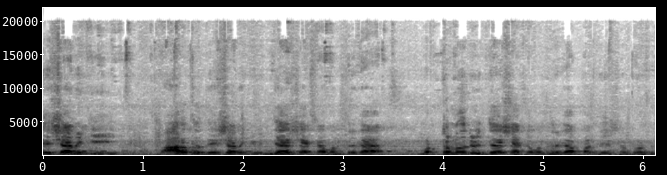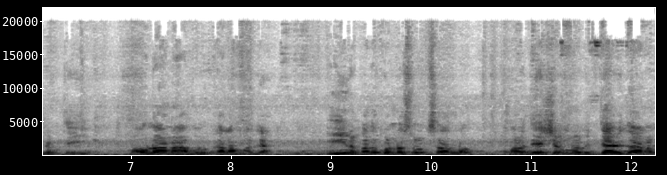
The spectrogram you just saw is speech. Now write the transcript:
దేశానికి భారతదేశానికి విద్యాశాఖ మంత్రిగా మొట్టమొదటి విద్యాశాఖ మంత్రిగా పనిచేసినటువంటి వ్యక్తి మౌలానా అబుల్ కలాం ఆజాద్ ఈయన పదకొండు సంవత్సరాల్లో మన దేశంలో విద్యా విధానం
